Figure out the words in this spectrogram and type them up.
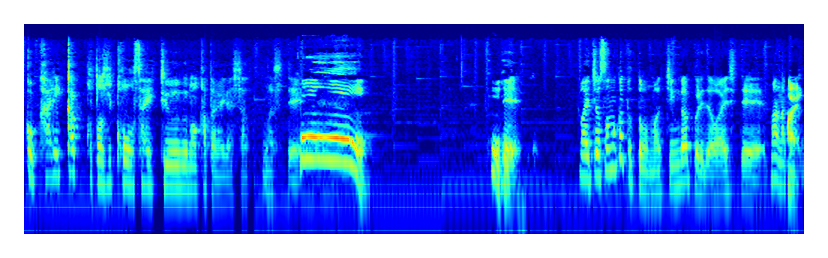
こ仮かっこ閉じ交際中の方がいらっしゃいまして、ほうほう。で、まあ一応その方ともマッチングアプリでお会いして、まあなんか、はい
